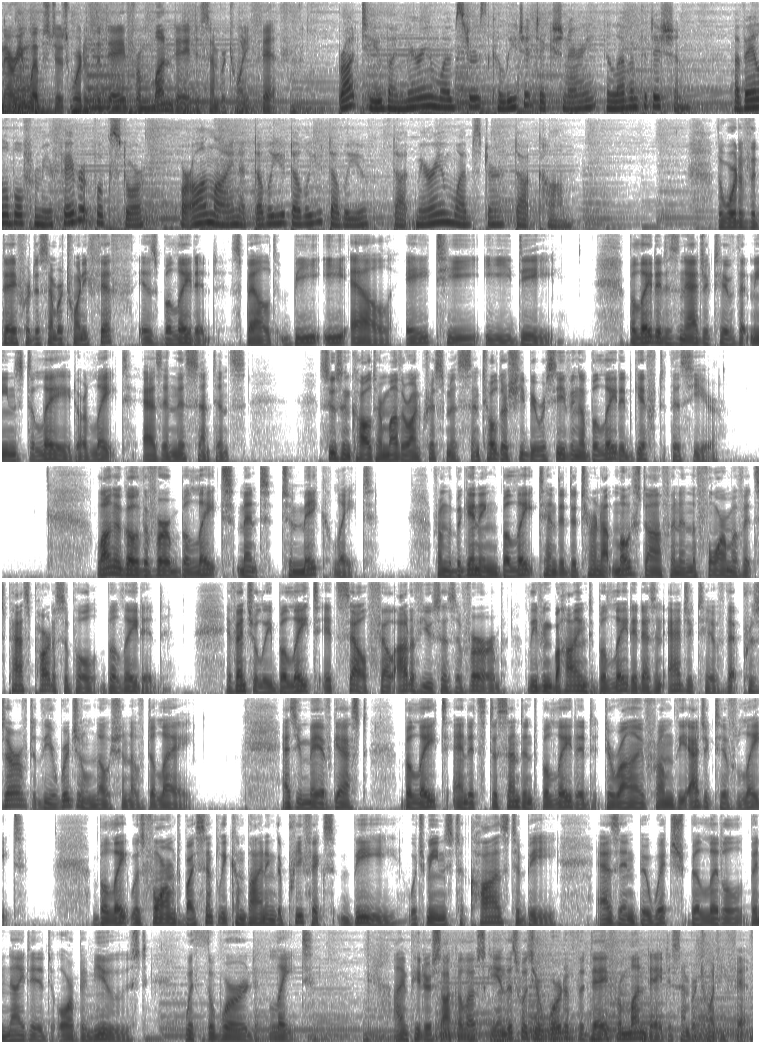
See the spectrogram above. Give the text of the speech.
Merriam Webster's Word of the Day for Monday, December 25th. Brought to you by Merriam Webster's Collegiate Dictionary, 11th edition. Available from your favorite bookstore or online at www.merriam-webster.com. The word of the day for December 25th is belated, spelled B E L A T E D. Belated is an adjective that means delayed or late, as in this sentence. Susan called her mother on Christmas and told her she'd be receiving a belated gift this year. Long ago, the verb belate meant to make late. From the beginning, belate tended to turn up most often in the form of its past participle, belated. Eventually, belate itself fell out of use as a verb, leaving behind belated as an adjective that preserved the original notion of delay. As you may have guessed, belate and its descendant belated derive from the adjective late. Belate was formed by simply combining the prefix be, which means to cause to be, as in bewitch, belittle, benighted, or bemused, with the word late. I'm Peter Sokolowski, and this was your word of the day for Monday, December 25th.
